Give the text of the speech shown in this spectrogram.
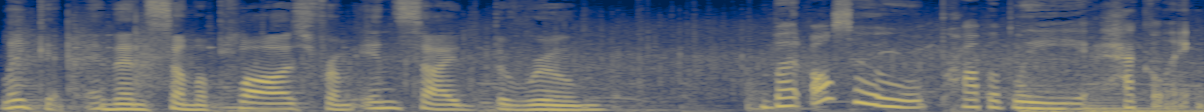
Lincoln. And then some applause from inside the room. But also probably heckling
